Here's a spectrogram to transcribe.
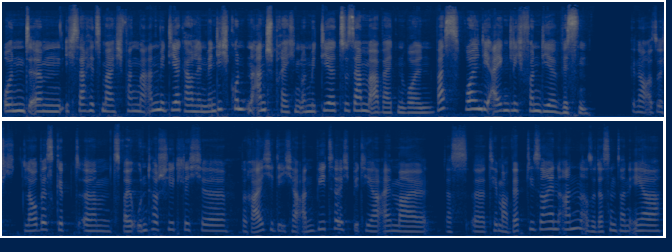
Und ähm, ich sage jetzt mal, ich fange mal an mit dir, Caroline. Wenn dich Kunden ansprechen und mit dir zusammenarbeiten wollen, was wollen die eigentlich von dir wissen? Genau, also ich glaube, es gibt ähm, zwei unterschiedliche Bereiche, die ich ja anbiete. Ich biete ja einmal das äh, Thema Webdesign an. Also das sind dann eher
